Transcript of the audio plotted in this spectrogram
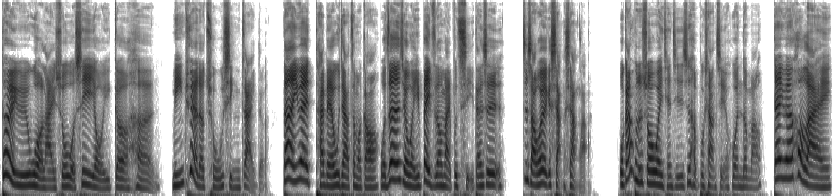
对于我来说，我是有一个很明确的雏形在的。当然，因为台北的物价这么高，我真的觉得我一辈子都买不起。但是至少我有一个想象啦。我刚刚不是说我以前其实是很不想结婚的吗？但因为后来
